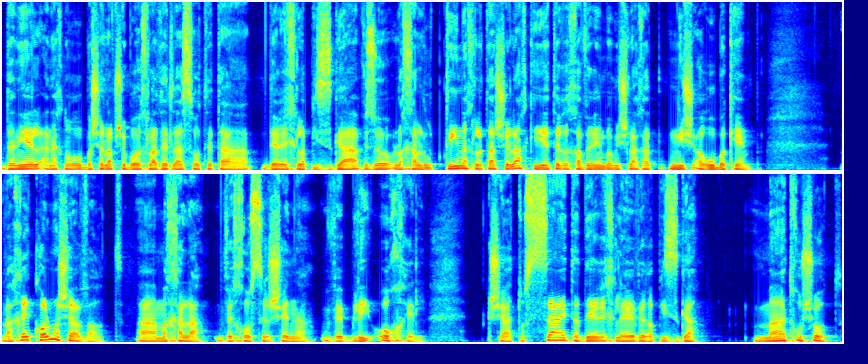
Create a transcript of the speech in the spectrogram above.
דניאל, אנחנו בשלב שבו החלטת לעשות את הדרך לפסגה, וזו לחלוטין החלטה שלך, כי יתר החברים במשלחת נשארו בקמפ. ואחרי כל מה שעברת, המחלה וחוסר שינה ובלי אוכל, כשאת עושה את הדרך לעבר הפסגה, מה התחושות?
